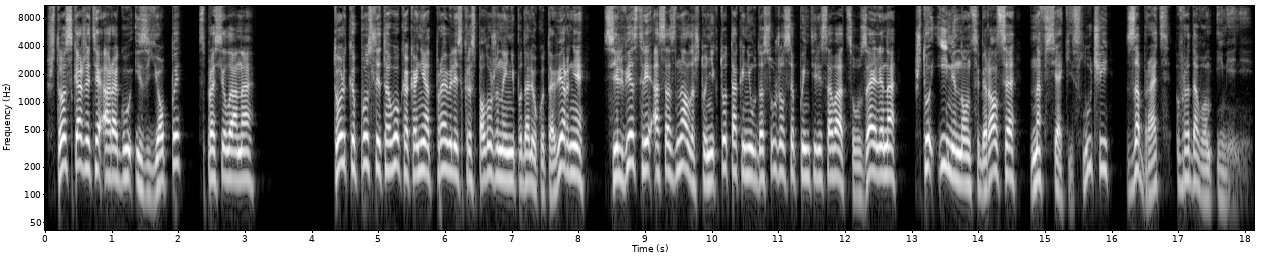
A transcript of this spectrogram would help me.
«Что скажете о рагу из Йоппы?» — спросила она. Только после того, как они отправились к расположенной неподалеку таверне, Сильвестри осознала, что никто так и не удосужился поинтересоваться у Зайлена, что именно он собирался на всякий случай забрать в родовом имении.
